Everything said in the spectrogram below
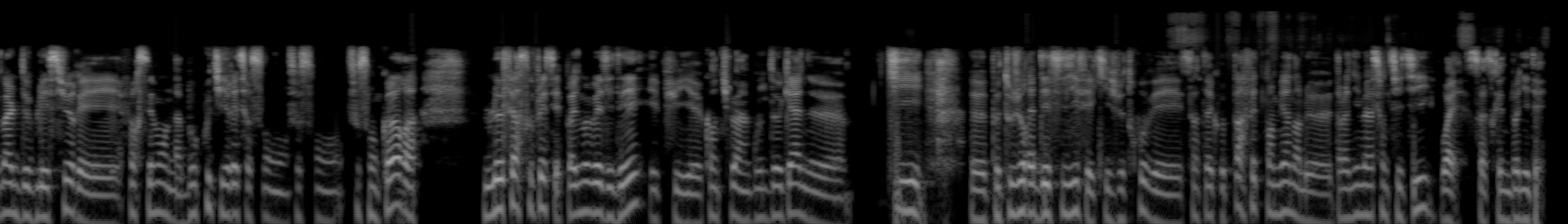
pas mal de blessures et forcément on a beaucoup tiré sur son sur son sur son corps. Le faire souffler, c'est pas une mauvaise idée. Et puis euh, quand tu as un Gundogan euh, qui peut toujours être décisif et qui, je trouve, s'intègre parfaitement bien dans le dans l'animation de City, ouais, ça serait une bonne idée.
